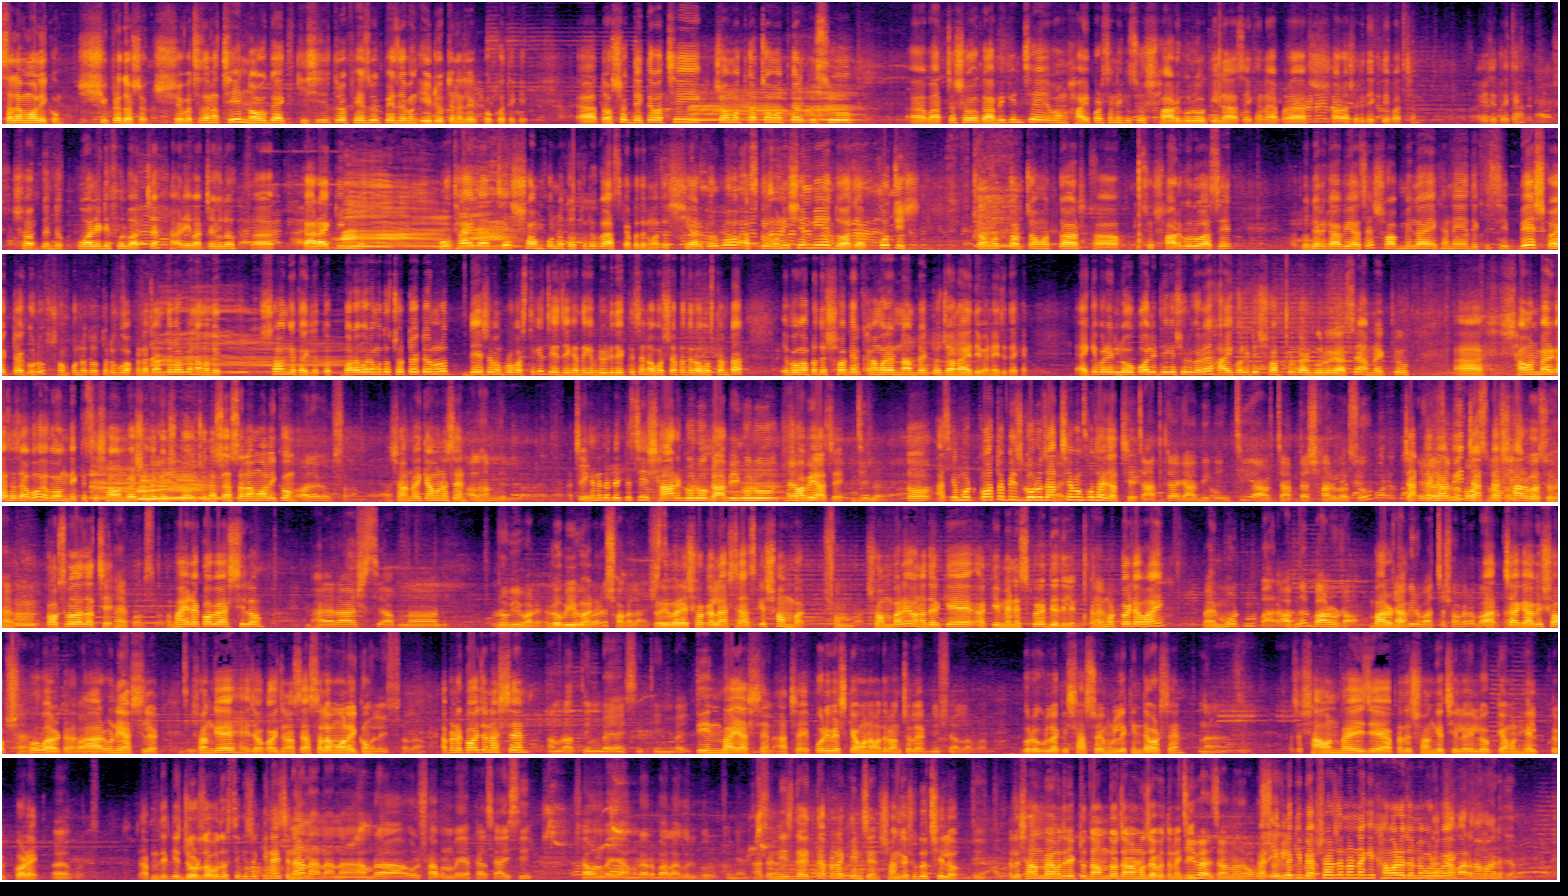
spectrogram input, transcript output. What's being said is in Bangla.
আসসালামু আলাইকুম। সুপ্রিয় দর্শক, শুভেচ্ছা জানাচ্ছি নওগাঁ কৃষিচিত্র ফেসবুক পেজ এবং ইউটিউব চ্যানেলের পক্ষ থেকে। দর্শক, দেখতে পাচ্ছি চমৎকার চমৎকার কিছু বাচ্চা সহ গাভী কিনছে এবং হাই পার্সেন্টের কিছু সার গরুও কিনা আছে এখানে, আপনারা সরাসরি দেখতেই পাচ্ছেন। এই যে দেখেন, সব কিন্তু কোয়ালিটি ফুল বাচ্চা। আর এই বাচ্চাগুলো কারা কিনলো, কোথায় যাচ্ছে, সম্পূর্ণ তথ্যটুকু আজকে আপনাদের মাঝে শেয়ার করব। আজকে উনিশে মে দু হাজার পঁচিশ। চমৎকার চমৎকার কিছু সার আছে। দুধের গাভী আছে সব মিলায় এখানে দেখতেছি বেশ কয়েকটা গরু। সম্পূর্ণ তথ্যটুকু আপনারা জানতে পারবেন আমাদের সঙ্গে থাকলে। তো বরাবরের মতো ছোট্ট একটা অনুরোধ দেশ এবং প্রবাস থেকে যে যেখান থেকে ভিডিওটি দেখতেছেন অবশ্যই আপনাদের অবস্থানটা এবং আপনাদের শখের খামারের নামটা একটু জানাই দেবেন। এই যে দেখেন একেবারে লো কোয়ালিটি থেকে শুরু করে হাই কোয়ালিটির সব প্রকার গরুই আছে। আমরা একটু আহ, শাওন ভাইয়ের কাছে যাব এবং দেখতেছি শাওন ভাইয়ের সঙ্গে বেশ কয়েকজন আছে। আসসালামু আলাইকুম। শাওন ভাই কেমন আছেন? আলহামদুলিল্লাহ আচ্ছা এখানে তো দেখতেছি ষাড় গরু গাভী গরু সবই আছে। জি ভাই। তো আজকে মোট কত পিস গরু যাচ্ছে এবং কোথায় যাচ্ছে? চারটা গাভি কিনছি আর চারটা সার বাসু চারটা গাভী চারটা ষাড় বাছুর। হ্যাঁ ভাই। কক্সবাজার যাচ্ছে? হ্যাঁ কক্সবাজার। ভাইরা কবে আসছিল? ভাইয়ারা আসছে আপনার রবিবারে। রবিবারে। সকালে আসছে। রবিবারে সকালে আসছে আজকে সোমবার। সোমবার। সোমবারে ওনাদেরকে আর কি ম্যানেজ করে দিয়ে দিলেন। তাহলে হ্যাঁ। মোট কয়টা ভাই? ভাই মোট আপনার বারোটা। বারোটা। গাভীর বাচ্চা সকালে বাচ্চা গাভী সব সহ হ্যাঁ, বারোটা। আর উনি আসছিলেন। সঙ্গে এই যে কয়েকজন আছে আসসালামু আলাইকুম। আপনারা কয়জন আসছেন? আমরা তিন ভাই আইছি তিন ভাই। তিন ভাই আসছেন। আচ্ছা এই পরিবেশ কেমন আমাদের অঞ্চলের ইনশাআল্লাহ ভালো। গরুগুলা কি সাশ্রয় মূল্যে কিনতে পারছেন? না জি। আচ্ছা শাওন ভাই যে আপনাদের সঙ্গে ছিল এই লোক কেমন হেল্প হেল্প করে? হ্যাঁ। আপনাদের কি জোর জবরদস্তি কিছু কিনাইছে না না না না আমরা ওর শ্রাবণ ভাইয়ের কাছে আইছি। শ্রাবণ ভাই আমরা আর বালাগুড়ি গরু কিনে আনছি। আচ্ছা নিজ দায়িত্বে আপনারা কিনছেন সঙ্গে শুধু ছিল? জি জি। তাহলে শাওন ভাই আমাদের একটু দাম দর জানানো যাবে তো নাকি? জি ভাই জানা আর অবশ্যই এগুলো কি ব্যবসার জন্য নাকি খামারের জন্য বড় ভাই? আমার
